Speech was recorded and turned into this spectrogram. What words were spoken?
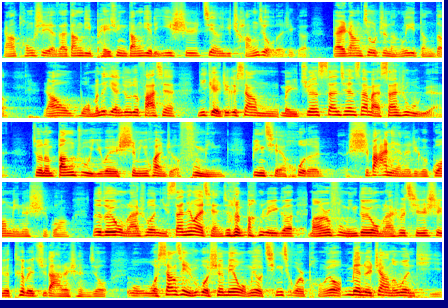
然后同时也在当地培训当地的医师，建立长久的这个白内障救治能力等等。然后我们的研究就发现，你给这个项目每捐三千三百三十五元，就能帮助一位失明患者复明，并且获得十八年的这个光明的时光。那对于我们来说，你三千块钱就能帮助一个盲人复明，对于我们来说其实是一个特别巨大的成就。我我相信，如果身边我们有亲戚或者朋友面对这样的问题，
